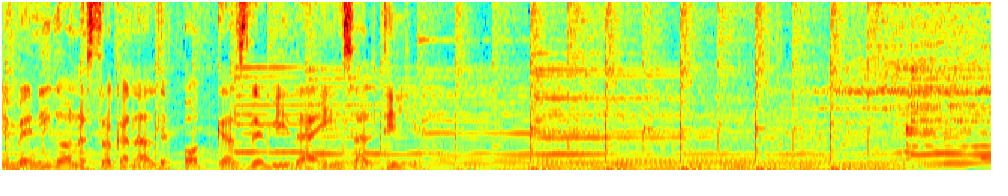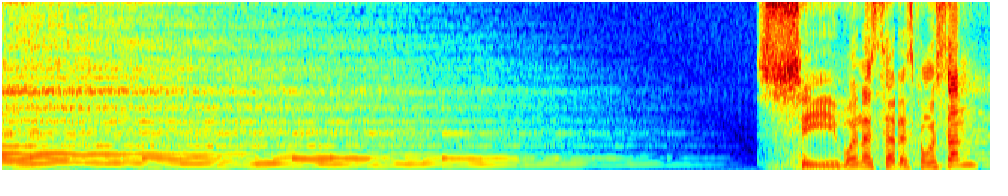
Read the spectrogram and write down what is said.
Bienvenido a nuestro canal de podcast de Vida en Saltillo. Sí, buenas tardes, ¿cómo están?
